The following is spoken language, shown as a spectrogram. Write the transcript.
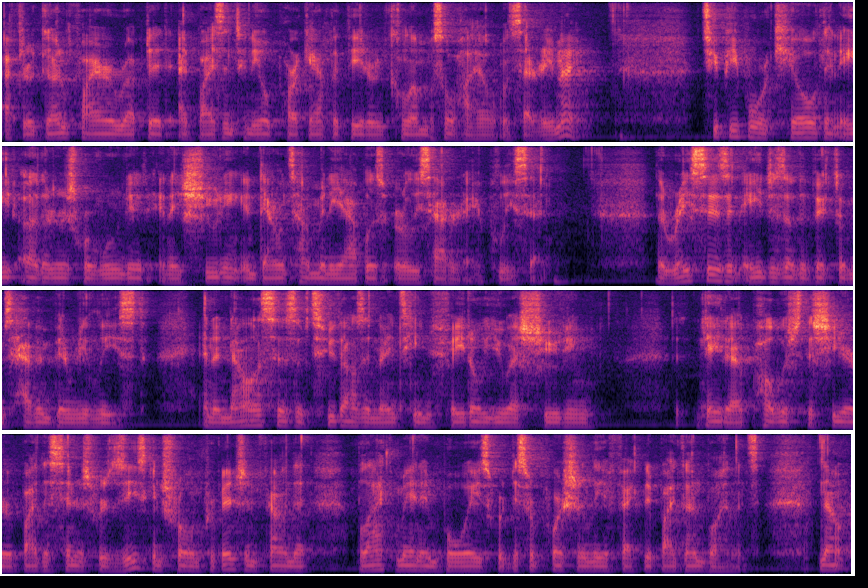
after gunfire erupted at Bicentennial Park Amphitheater in Columbus, Ohio on Saturday night. Two people were killed and eight others were wounded in a shooting in downtown Minneapolis early Saturday, police said. The races and ages of the victims haven't been released. An analysis of 2019 fatal U.S. shooting data published this year by the Centers for Disease Control and Prevention found that black men and boys were disproportionately affected by gun violence. Now,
